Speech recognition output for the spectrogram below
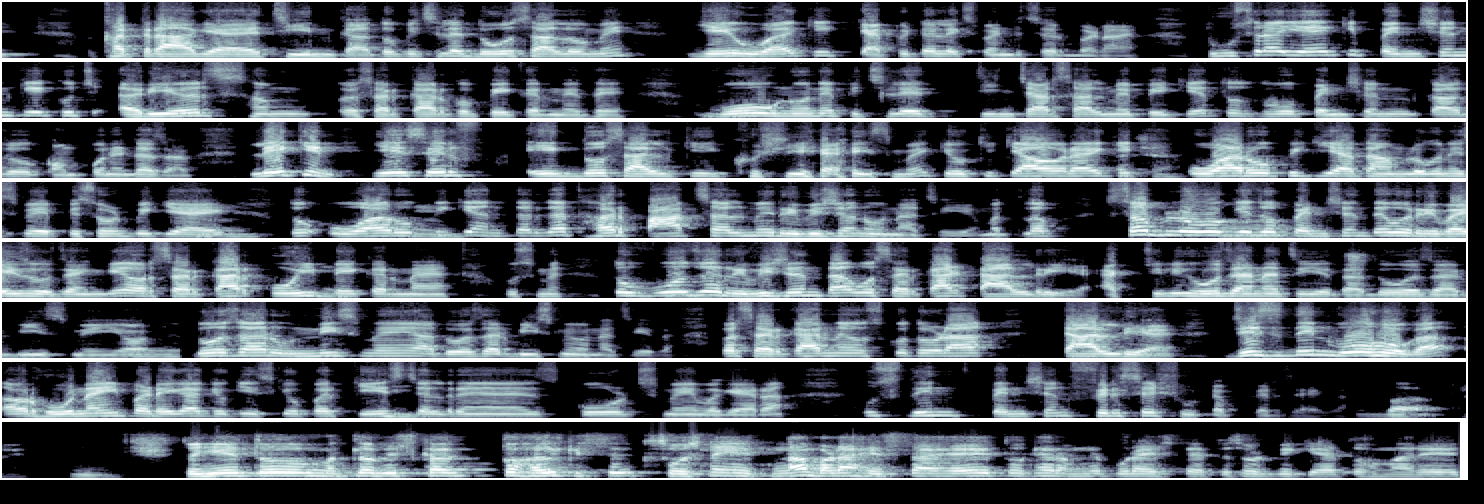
खतरा आ गया है चीन का। तो पिछले दो सालों में ये हुआ है कि कैपिटल एक्सपेंडिचर बढ़ा है। दूसरा यह है कि पेंशन के कुछ अरियर्स हम सरकार को पे करने थे। वो उन्होंने पिछले तीन चार साल में पे किए तो वो पेंशन का जो कंपोनेंट है लेकिन ये सिर्फ़ एक दो साल की खुशी है इसमें क्योंकि क्या हो रहा है कि अच्छा। ओ किया था हम लोगों ने इस पे एपिसोड भी किया है। तो ओआरओपी के अंतर्गत हर पाँच साल में रिवीजन होना चाहिए। मतलब सब लोगों के जो पेंशन थे वो रिवाइज हो जाएँगे और सरकार को ही पे करना है उसमें। तो वो जो रिविजन था वो सरकार टाल रही है। एक्चुअली हो जाना चाहिए था 2020 में ही और 2019 में या 2020 में होना चाहिए था। पर सरकार ने उसको थोड़ा टाल दिया है। जिस दिन वो होगा और होना ही पड़ेगा क्योंकि इसके ऊपर केस चल रहे हैं कोर्ट्स में वगैरह उस दिन पेंशन फिर से शूट अप कर जाएगा। तो ये तो मतलब इसका तो हल किससे सोचना ही इतना बड़ा हिस्सा है तो खैर हमने पूरा इस पे एपिसोड भी किया तो हमारे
